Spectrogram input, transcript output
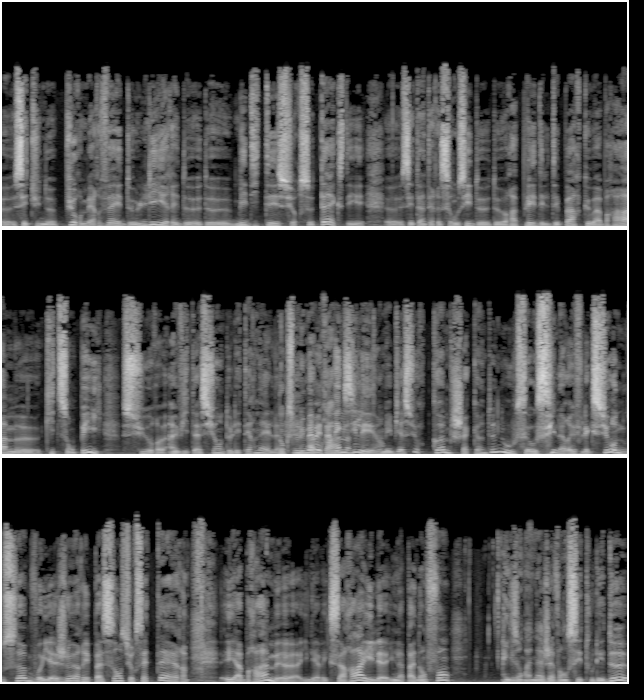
Euh, c'est une pure merveille de lire et de, de méditer sur ce texte. Et euh, c'est intéressant aussi de, de, rappeler dès le départ que Abraham quitte son pays sur invitation de l'Éternel. Donc lui-même est un exilé. Hein. Mais bien sûr, comme chacun de nous. Ça aussi la réflexion. Nous sommes voyageurs et passants sur cette terre. Et Abraham, il est avec Sarah, il, il n'a pas d'enfant. Ils ont un âge avancé tous les deux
